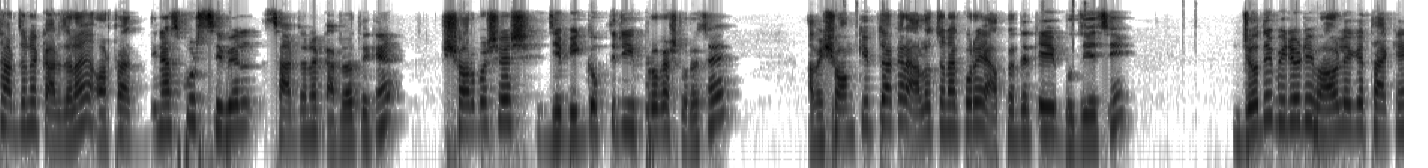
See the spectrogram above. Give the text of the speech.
সার্জনের কার্যালয়, অর্থাৎ দিনাজপুর সিভিল সার্জনের কার্যালয় থেকে সর্বশেষ যে বিজ্ঞপ্তিটি প্রকাশ করেছে, আমি সংক্ষিপ্ত আকারে আলোচনা করে আপনাদেরকে বুঝিয়েছি। যদি ভিডিওটি ভালো লেগে থাকে,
